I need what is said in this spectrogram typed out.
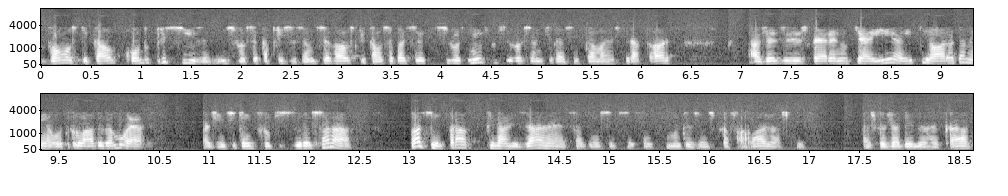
vão ao hospital quando precisa. E se você está precisando, você vai ao hospital, você vai ser, se você, mesmo se você não tiver sintoma respiratório, às vezes espera no que aí, aí piora também, é outro lado da moeda. A gente tem fluxo direcionado. Então, assim, para finalizar, né, Fabinho, sei que você tem muita gente para falar, eu acho que, acho que eu já dei meu recado.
